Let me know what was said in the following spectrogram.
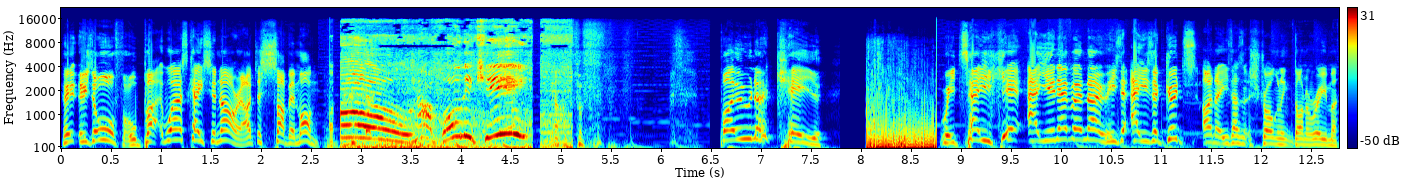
Who, who's awful, but worst case scenario, I just sub him on. Oh, not Boney Key. Bona key. We take it. Uh, you never know. He's a, he's a good. I oh, know he doesn't strong link Donnarumma,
